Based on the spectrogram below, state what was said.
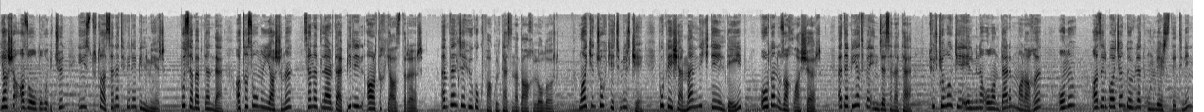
yaşı az olduğu üçün instituta sənəd verə bilmir. Bu səbəbdən də atası onun yaşını sənədlərdə 1 il artıq yazdırır. Əvvəlcə hüquq fakültəsinə daxil olur. Lakin çox keçmir ki, bu peşə mənlik deyil deyib oradan uzaqlaşır. Ədəbiyyat və incəsənətə Türkologiya elminə olan dərin marağı onu Azərbaycan Dövlət Universitetinin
